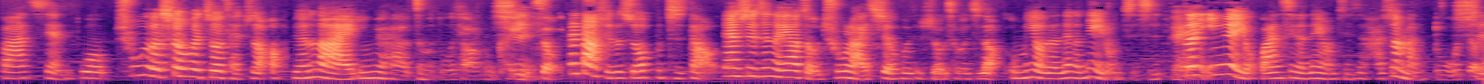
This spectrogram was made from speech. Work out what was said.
发现，我出了社会之后才知道，哦，原来音乐还有这么多条路可以走。在大学的时候不知道，但是真的要走出来社会的时候才会知道，我们有的那个内容其实跟音乐有关系的内容其实还算蛮多的。是，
